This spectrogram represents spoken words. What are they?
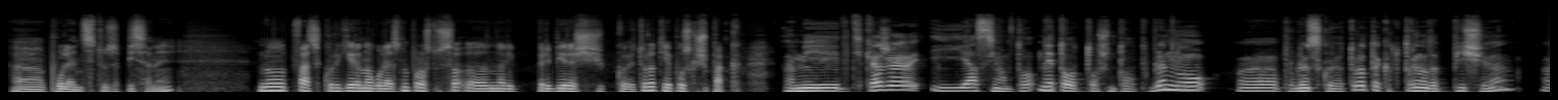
а, поленцето за писане. Но това се коригира много лесно. Просто а, нали, прибираш клавиатурата и я пускаш пак. Ами да ти кажа, и аз имам то, не то, точно този проблем, но а, проблем с клавиатурата, като тръгна да пиша, а,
